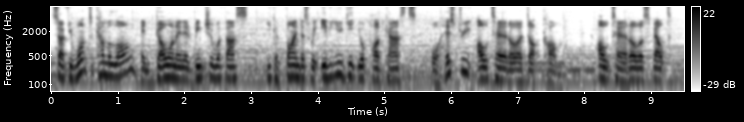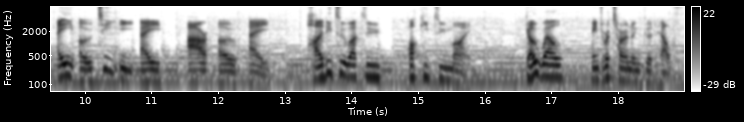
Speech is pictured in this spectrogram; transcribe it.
So if you want to come along and go on an adventure with us, you can find us wherever you get your podcasts or historyaotearoa.com. Aotearoa spelt A O T E A R O A. Haere tu atu, hoki tu mai. Go well and return in good health.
